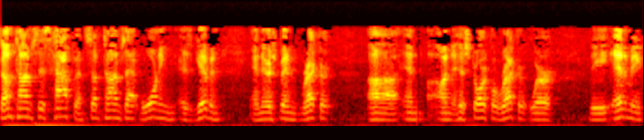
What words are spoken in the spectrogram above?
Sometimes this happens. Sometimes that warning is given, and there's been record uh, and on the historical record where the enemy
